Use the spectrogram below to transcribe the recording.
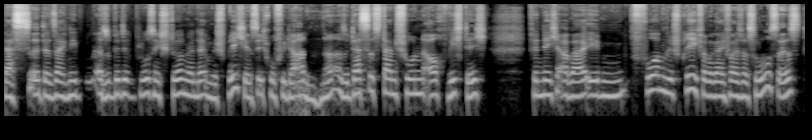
das, äh, dann sage ich, nee, also bitte bloß nicht stören, wenn der im Gespräch ist. Ich rufe wieder an. Ne? Also das ist dann schon auch wichtig, finde ich. Aber eben vor dem Gespräch, weil man gar nicht weiß, was los ist,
